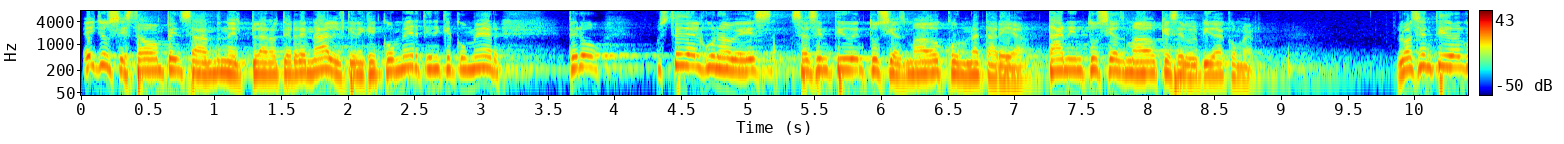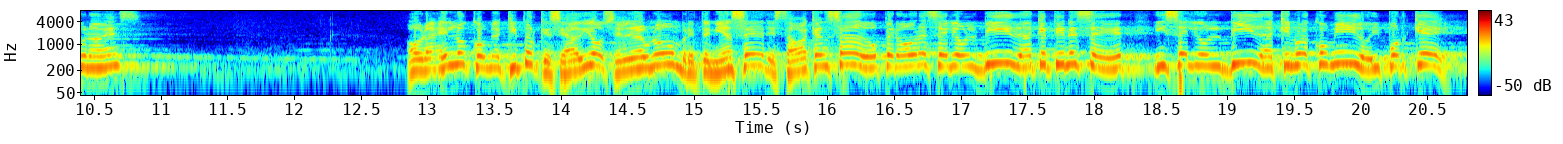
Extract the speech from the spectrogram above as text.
Ellos estaban pensando en el plano terrenal, tiene que comer, tiene que comer. Pero ¿usted alguna vez se ha sentido entusiasmado con una tarea, tan entusiasmado que se le olvida comer? ¿Lo ha sentido alguna vez? Ahora, él no come aquí porque sea Dios, él era un hombre, tenía sed, estaba cansado, pero ahora se le olvida que tiene sed y se le olvida que no ha comido. ¿Y por qué?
